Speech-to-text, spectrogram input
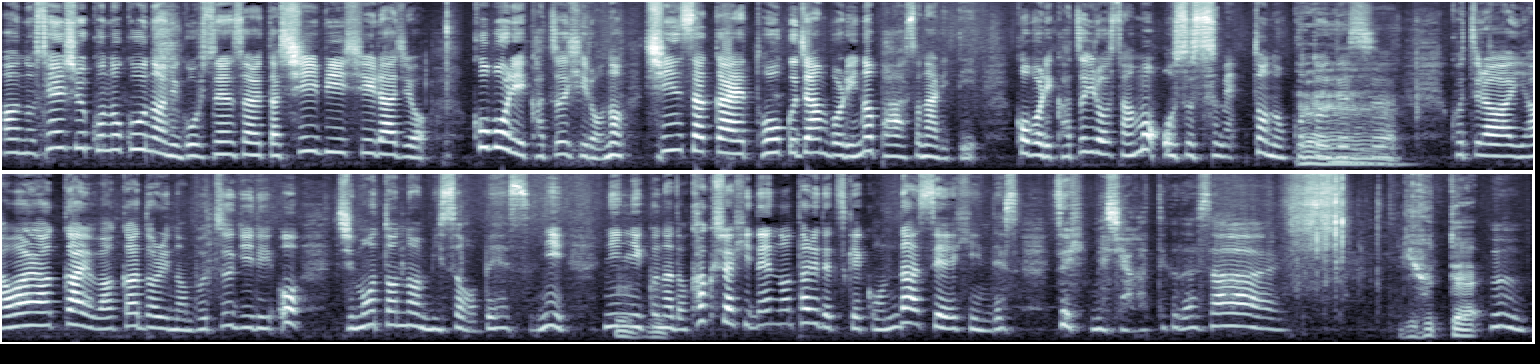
あの先週このコーナーにご出演された CBC ラジオ小堀克弘の新栄トークジャンボリーのパーソナリティ小堀克弘さんもおすすめとのことです、へこちらは柔らかい若鶏のぶつ切りを地元の味噌をベースにニンニクなど各社秘伝のタレで漬け込んだ製品です、ぜひ召し上がってください。岐阜ってうん。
